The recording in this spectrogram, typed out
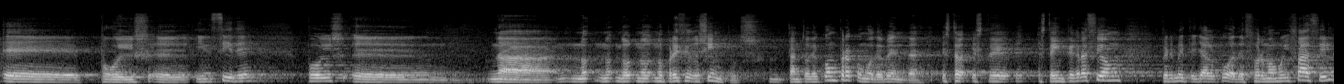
eh, pois, eh, incide pois eh, na, no, no, no, no precio dos inputs, tanto de compra como de venda. Esta, este, esta integración permite a Alcoa de forma moi fácil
